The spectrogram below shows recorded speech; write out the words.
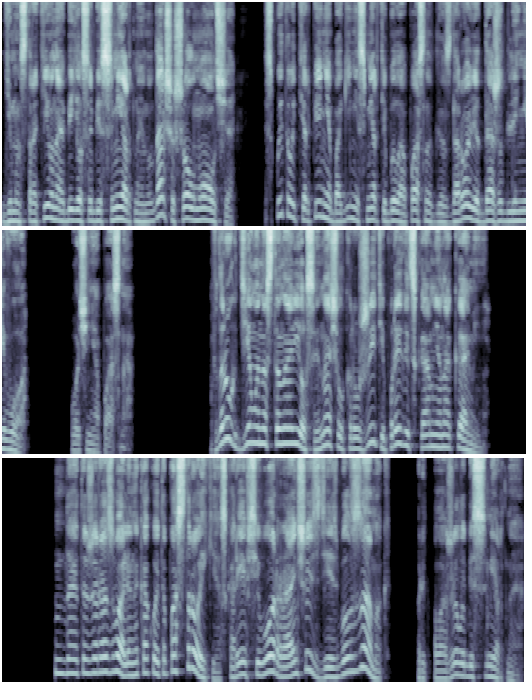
Демонстративно обиделся бессмертный, но дальше шел молча. Испытывать терпение богини смерти было опасно для здоровья даже для него. Очень опасно. Вдруг демон остановился и начал кружить и прыгать с камня на камень. «Да это же развалины какой-то постройки. Скорее всего, раньше здесь был замок», — предположила бессмертная.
